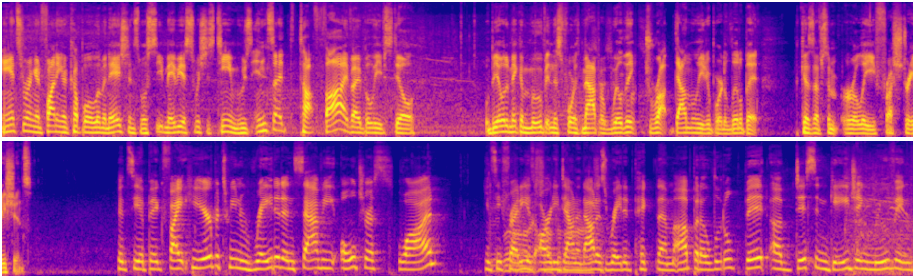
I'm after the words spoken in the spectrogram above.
answering and finding a couple eliminations. We'll see maybe a Swish's team, who's inside the top five, I believe, still, will be able to make a move in this fourth map, or will they drop down the leaderboard a little bit because of some early frustrations? Could see a big fight here between Rated and Savvy Ultra Squad. You can see Freddy is already down and out as Rated picked them up, but a little bit of disengaging moving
